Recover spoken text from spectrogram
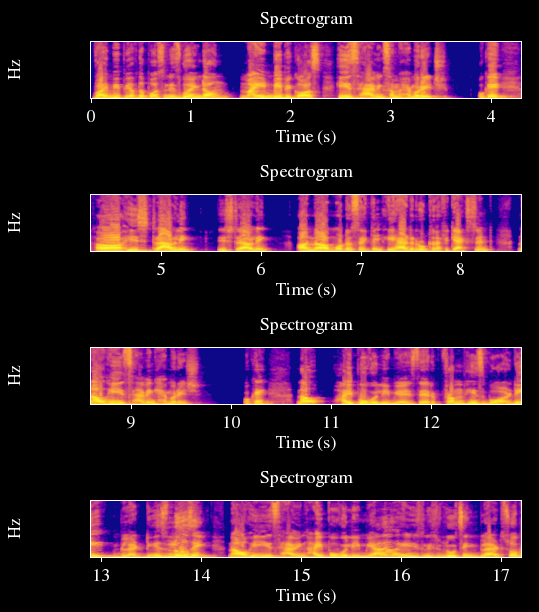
Why BP of the person is going down? Might be because he is having some hemorrhage. Okay, uh, he is traveling, he is traveling on a motorcycle, he had a road traffic accident. Now he is having hemorrhage. Okay, now hypovolemia is there from his body, blood is losing. Now he is having hypovolemia, he is losing blood, so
